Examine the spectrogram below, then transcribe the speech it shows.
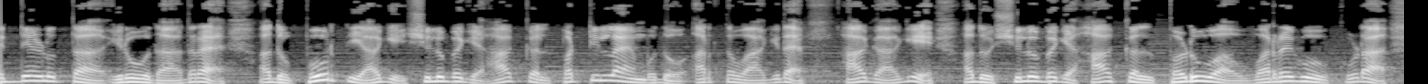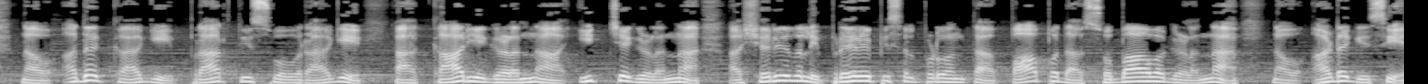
ಎದ್ದೇಳುತ್ತಾ ಇರುವುದಾದರೆ ಅದು ಪೂರ್ತಿಯಾಗಿ ಶಿಲುಬೆಗೆ ಹಾಕಲ್ಪಟ್ಟಿಲ್ಲ ಎಂಬುದು ಅರ್ಥವಾಗಿದೆ. ಹಾಗಾಗಿ ಅದು ಶಿಲುಬೆಗೆ ಹಾಕಲ್ಪಡುವವರೆಗೂ ಕೂಡ ನಾವು ಅದಕ್ಕಾಗಿ ಪ್ರಾರ್ಥಿಸುವವರಾಗಿ ಆ ಕಾರ್ಯಗಳನ್ನು, ಇಚ್ಛೆಗಳನ್ನು ಆ ಶರೀರದಲ್ಲಿ ಪ್ರೇರೇಪಿಸಲ್ಪಡುವಂಥ ಪಾಪದ ಸ್ವಭಾವಗಳನ್ನು ನಾವು ಅಡಗಿಸಿ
